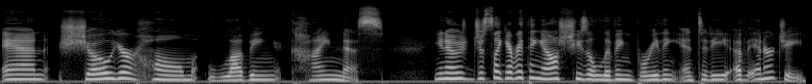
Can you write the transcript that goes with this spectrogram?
and show your home loving kindness. You know, just like everything else, she's a living, breathing entity of energy.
